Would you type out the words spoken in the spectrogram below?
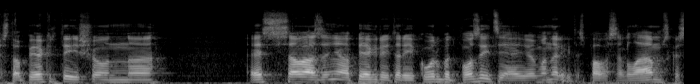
Es to piekritīšu. Un, uh, Es savā ziņā piekrītu arī kurbata pozīcijai, jo man arī tas pavasara lēmums, kas,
